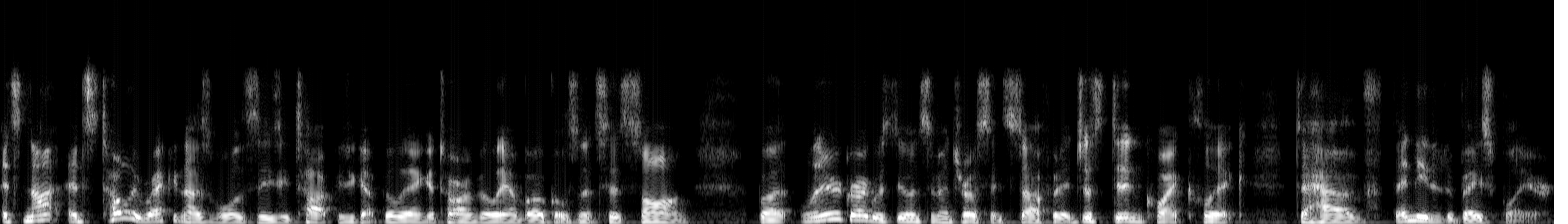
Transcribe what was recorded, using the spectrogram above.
it's not it's totally recognizable as ZZ Top because you got Billy on guitar and Billy on vocals, and it's his song. But Lanier Greig was doing some interesting stuff, but it just didn't quite click to have. They needed a bass player,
